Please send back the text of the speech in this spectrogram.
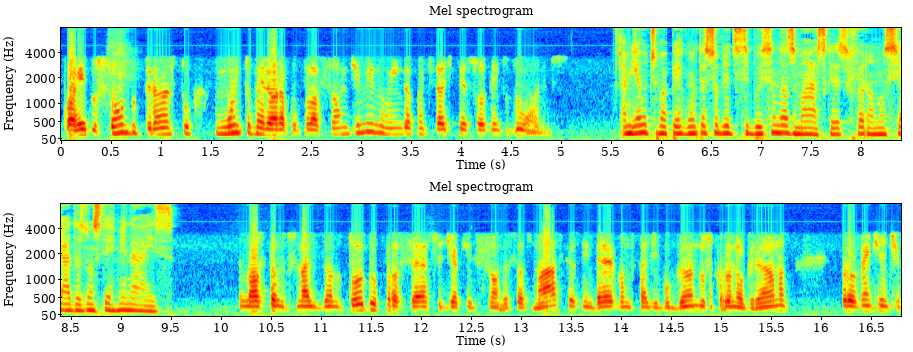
com a redução do trânsito, muito melhor a população, diminuindo a quantidade de pessoas dentro do ônibus. A minha última pergunta é sobre a distribuição das máscaras que foram anunciadas nos terminais. Nós estamos finalizando todo o processo de aquisição dessas máscaras. Em breve vamos estar divulgando os cronogramas. Provavelmente a gente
